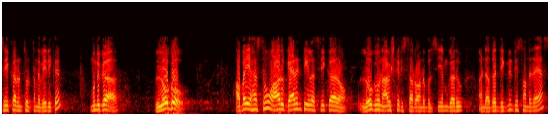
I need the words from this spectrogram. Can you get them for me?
శ్రీకారం చుడుతున్న వేదిక. ముందుగా లోగో అభయహస్తం ఆరు గ్యారంటీల శ్రీకారం లోగోను ఆవిష్కరిస్తారు ఆనరబుల్ సీఎం గారు and other dignities on the dais.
